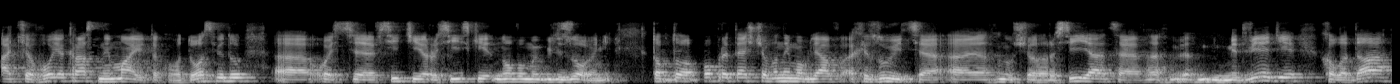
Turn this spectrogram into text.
А цього якраз не мають такого досвіду. Ось всі ті російські новомобілізовані. Тобто, попри те, що вони, мовляв, хизуються, е, ну що Росія це е, медведі, холода,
